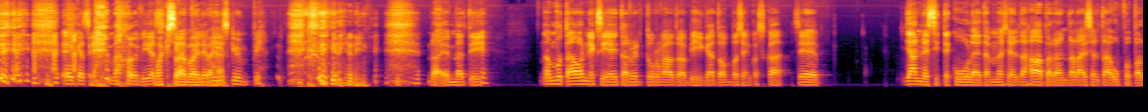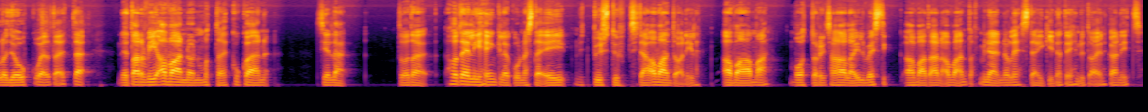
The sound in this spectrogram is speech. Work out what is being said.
eikä se, mä voin vie sut Maksaa vain kämpille vähän. 50. niin. No en mä tiedä. No mutta onneksi ei tarvitse turvautua mihinkään tommoseen, koska se Janne sitten kuulee tämmöiseltä haaparantalaiselta uppopallojoukkueelta, että ne tarvii avannon, mutta kukaan siellä tuota, hotellihenkilökunnasta ei nyt pysty sitä avantoa niille avaamaan. Moottorisahalla ilmeisesti avataan avanto. Minä en ole sitä ikinä tehnyt ainakaan itse.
